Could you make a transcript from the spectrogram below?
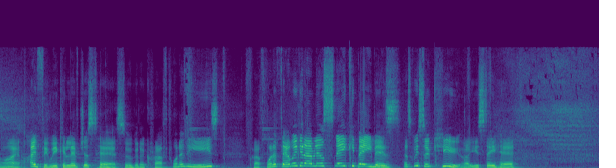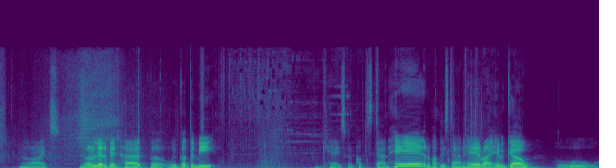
Alright, I think we can live just here. So we're going to craft one of these. Craft one of them. We're going to have little snaky babies. That's going to be so cute. Alright, you stay here. Alright. You're a little bit hurt, but we've got the meat. Okay, so I'm going to pop this down here. Going to pop this down here. Right, here we go. Ooh.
